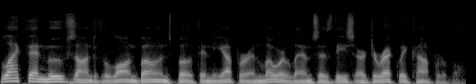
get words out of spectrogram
Black then moves on to the long bones both in the upper and lower limbs, as these are directly comparable.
